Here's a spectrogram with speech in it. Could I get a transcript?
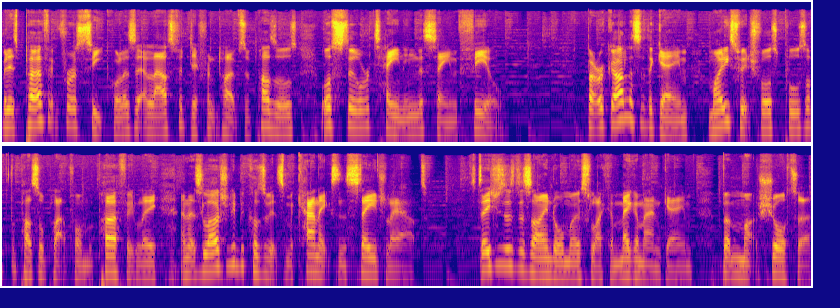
but it's perfect for a sequel as it allows for different types of puzzles while still retaining the same feel. But regardless of the game, Mighty Switch Force pulls off the puzzle platformer perfectly, and it's largely because of its mechanics and stage layout. Stages are designed almost like a Mega Man game, but much shorter,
